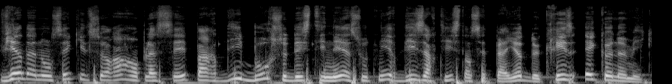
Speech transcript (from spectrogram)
vient d'annoncer qu'il sera remplacé par 10 bourses destinées à soutenir 10 artistes en cette période de crise économique.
